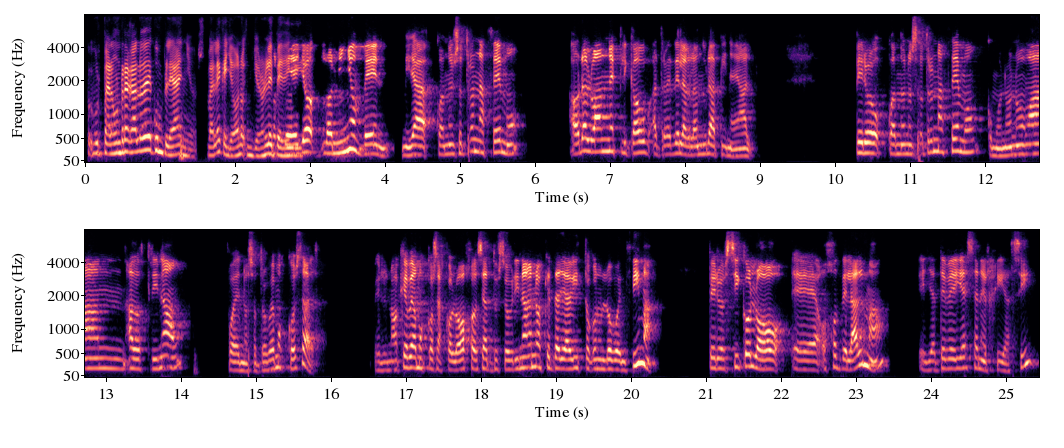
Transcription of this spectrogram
para un regalo de cumpleaños, ¿vale? Que yo no, yo no le pedí. Ellos, los niños ven, mira, cuando nosotros nacemos, ahora lo han explicado a través de la glándula pineal, pero cuando nosotros nacemos, como no nos han adoctrinado, pues nosotros vemos cosas, pero no es que veamos cosas con los ojos, o sea, tu sobrina no es que te haya visto con un lobo encima, pero sí con los eh, ojos del alma, ella te veía esa energía así.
